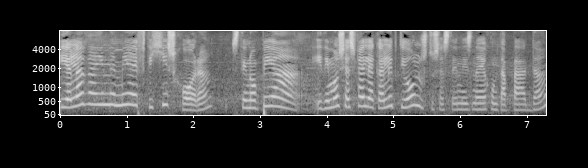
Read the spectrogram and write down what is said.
η Ελλάδα είναι μια ευτυχής χώρα, στην οποία η δημόσια ασφάλεια καλύπτει όλους τους ασθενείς να έχουν τα πάντα,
